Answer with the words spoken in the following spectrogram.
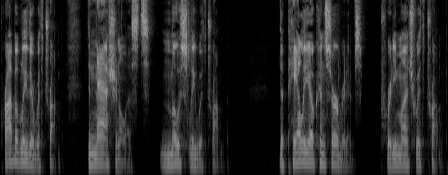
probably they're with Trump. The nationalists, mostly with Trump. The paleo conservatives, pretty much with Trump.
